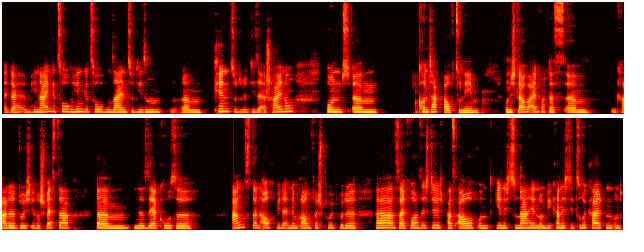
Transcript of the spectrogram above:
äh, da, hineingezogen, hingezogen sein zu diesem ähm, Kind, zu dieser Erscheinung und ähm, Kontakt aufzunehmen. Und ich glaube einfach, dass ähm, gerade durch ihre Schwester ähm, eine sehr große Angst dann auch wieder in dem Raum versprüht würde, ah, sei vorsichtig, pass auf und geh nicht zu nah hin und wie kann ich sie zurückhalten und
